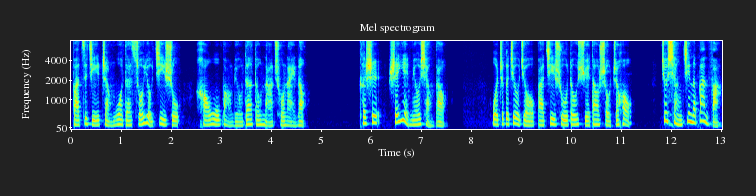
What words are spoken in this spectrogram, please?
把自己掌握的所有技术毫无保留的都拿出来了。可是谁也没有想到，我这个舅舅把技术都学到手之后，就想尽了办法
